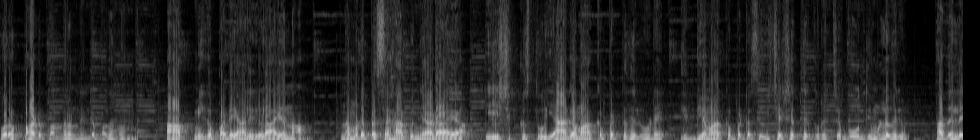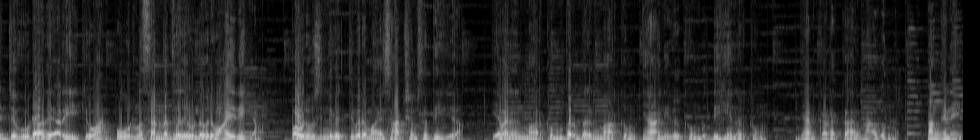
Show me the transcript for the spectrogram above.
പുറപ്പാട് പന്ത്രണ്ടിന്റെ പതിനൊന്ന്. ആത്മിക പടയാളികളായ നാം നമ്മുടെ പെസഹ കുഞ്ഞാടായ യേശുക്രിസ്തു യാഗമാക്കപ്പെട്ടതിലൂടെ ലഭ്യമാക്കപ്പെട്ട സുവിശേഷത്തെക്കുറിച്ച് ബോധ്യമുള്ളവരും അത് ലജ്ജ കൂടാതെ അറിയിക്കുവാൻ പൂർണ സന്നദ്ധതയുള്ളവരുമായിരിക്കണം. പൗലൂസിന്റെ വ്യക്തിപരമായ സാക്ഷ്യം ശ്രദ്ധിക്കുക. യവനന്മാർക്കും ബർബരന്മാർക്കും ജ്ഞാനികൾക്കും ബുദ്ധിഹീനർക്കും ഞാൻ കടക്കാരനാകുന്നു. അങ്ങനെ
